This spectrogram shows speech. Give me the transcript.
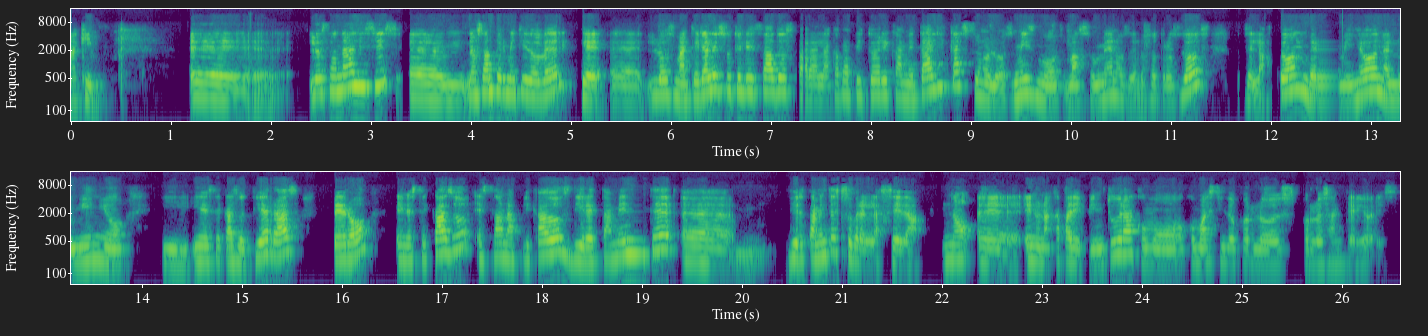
Aquí. Eh, los análisis eh, nos han permitido ver que eh, los materiales utilizados para la capa pictórica metálica son los mismos más o menos de los otros dos, el latón, vermillón, aluminio y, en este caso tierras, pero en este caso están aplicados directamente, directamente sobre la seda, no en una capa de pintura como, como ha sido por los, por los anteriores.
